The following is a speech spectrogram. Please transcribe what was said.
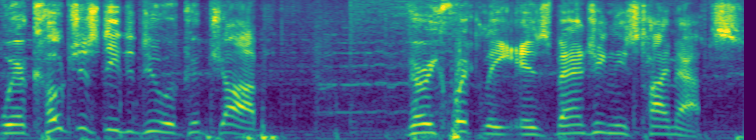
where coaches need to do a good job very quickly is managing these timeouts.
